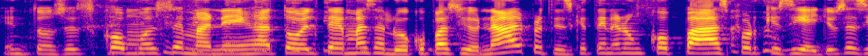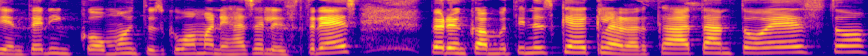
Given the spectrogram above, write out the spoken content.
entonces cómo se maneja todo el tema de salud ocupacional, pero tienes que tener un copaz porque si ellos se sienten incómodos, entonces cómo manejas el estrés, pero en cambio tienes que declarar cada tanto esto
